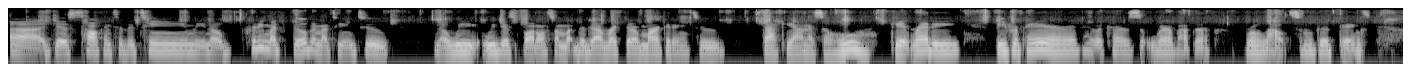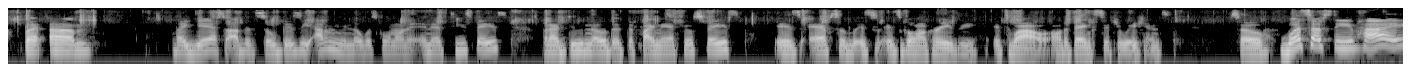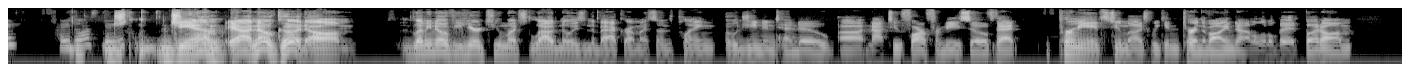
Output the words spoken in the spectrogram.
uh, just talking to the team, you know, pretty much building my team too. You know, we we just brought on some the director of marketing to Stockiana, so ooh, get ready, be prepared because we're about to roll out some good things. But um, but yeah, so I've been so busy. I don't even know what's going on in NFT space, but I do know that the financial space is absolutely it's it's going crazy. It's wild, all the bank situations. So what's up, Steve? Hi. How you doing, Steve? GM. Yeah, no, good. Um, let me know if you hear too much loud noise in the background. My son's playing OG Nintendo, uh, not too far from me. So if that permeates too much, we can turn the volume down a little bit. But um,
